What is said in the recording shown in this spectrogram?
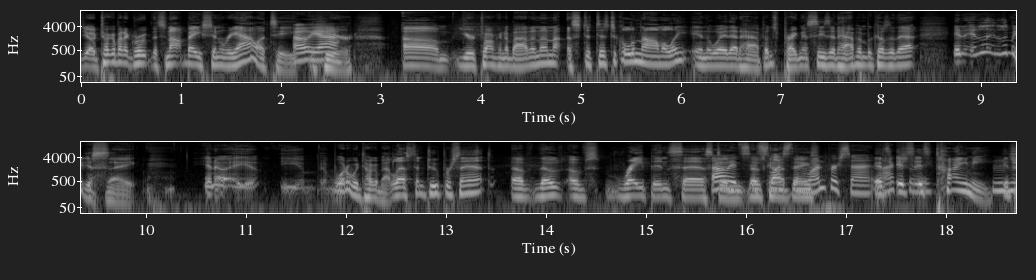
you know, talk about a group that's not based in reality. Oh, yeah. Here, um, you're talking about an, a statistical anomaly in the way that happens, pregnancies that happen because of that. And, and let, let me just say, you know, you, you, what are we talking about? Less than two percent of those of rape, incest, Oh, and it's- those it's kind less than 1%, It's, it's actually. it's tiny. It's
